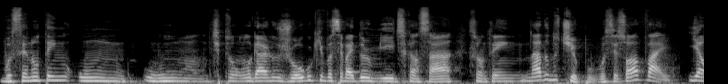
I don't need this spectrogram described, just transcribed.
Você não tem um, um tipo um lugar no jogo que você vai dormir e descansar. Você não tem nada do tipo. Você só vai. E a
